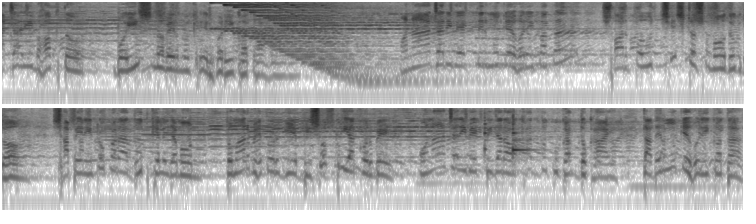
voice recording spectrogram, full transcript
আচারী ভক্ত বৈষ্ণবের মুখের হরি কথা হয়। অনাচারী ব্যক্তির মুখে হরি কথা সর্প উচ্ছিষ্ট সমদুগ্ধ সাপের এঁটো করা দুধ খেলে যেমন তোমার ভেতর গিয়ে বিষক্রিয়া করবে। অনাচারী ব্যক্তি যারা অখাদ্য কুখাদ্য খায়, তাদের মুখে হরি কথা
